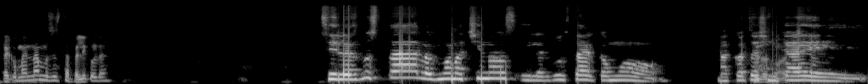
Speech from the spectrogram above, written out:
¿recomendamos esta película? Si les gusta los monos chinos y les gusta el cómo Makoto Shinkai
